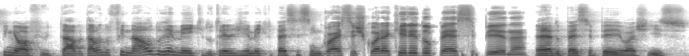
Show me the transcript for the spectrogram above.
spin-off, tava, tava no final do remake, do trailer de remake do PS5. Crisis Core é aquele do PSP, né? É, do PSP, eu acho isso.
